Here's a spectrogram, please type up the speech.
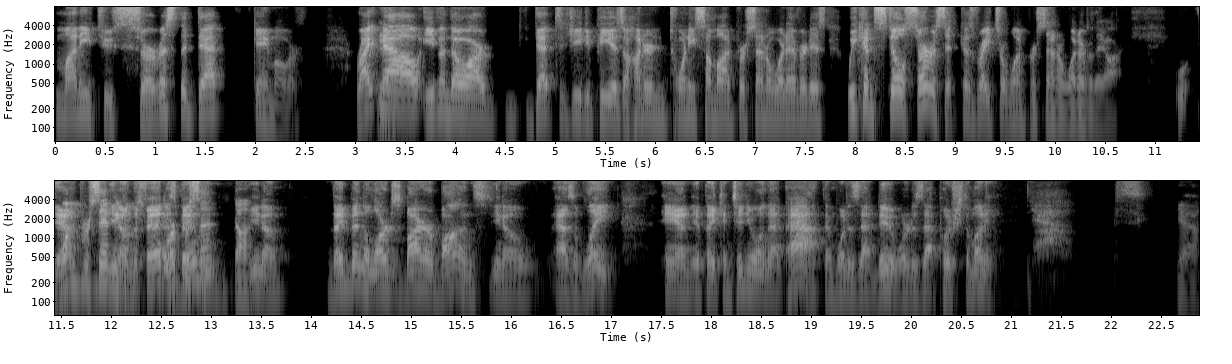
money to service the debt, game over. Right yeah. now, even though our debt to GDP is 120 some odd percent or whatever it is, we can still service it because rates are 1% or whatever they are. yeah. One. You know, the Fed has been, done. you know, they've been the largest buyer of bonds, you know, as of late. And if they continue on that path, then what does that do? Where does that push the money? Yeah. Yeah.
